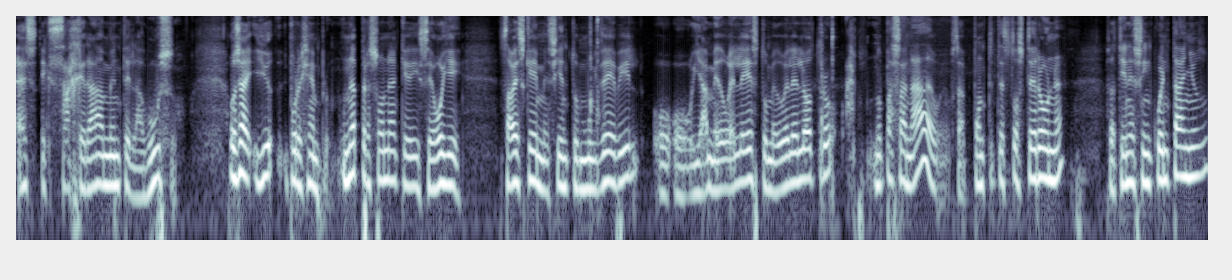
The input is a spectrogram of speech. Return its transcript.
es exageradamente el abuso. O sea, por ejemplo, una persona que dice, oye, ¿sabes qué? Me siento muy débil o, o ya me duele esto, me duele el otro. Ah, no pasa nada. O sea, ponte testosterona. O sea, tienes 50 años,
